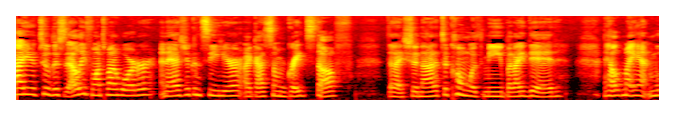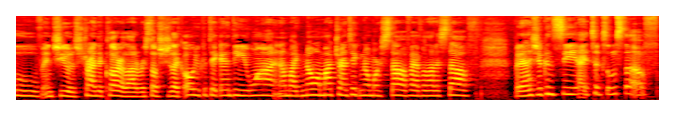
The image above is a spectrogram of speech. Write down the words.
Hi YouTube, this is Ellie from Once Upon Hoarder, and as you can see here, I got some great stuff that I should not have took home with me, but I did. I helped my aunt move, and she was trying to clutter a lot of her stuff. She's like, oh, you can take anything you want, and I'm like, no, I'm not trying to take no more stuff. I have a lot of stuff, but as you can see, I took some stuff.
